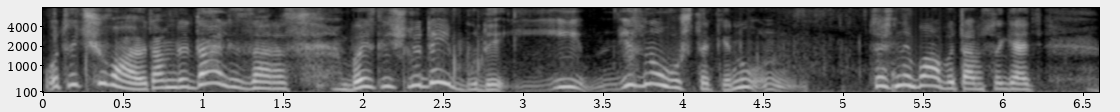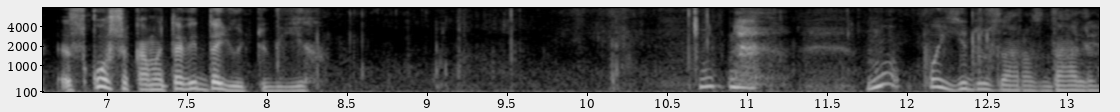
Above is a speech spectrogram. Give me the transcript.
От відчуваю, там де далі зараз безліч людей буде, і, і знову ж таки, ну це ж не баби там сидять з кошиками та віддають тобі їх. Ну, поїду зараз далі.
